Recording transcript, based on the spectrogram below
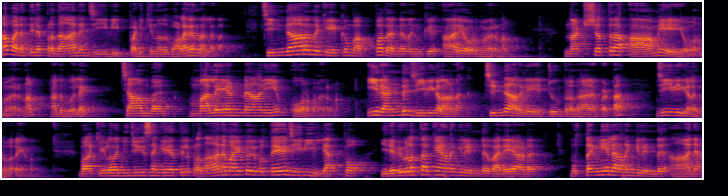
ആ വനത്തിലെ പ്രധാന ജീവി പഠിക്കുന്നത് വളരെ നല്ലതാണ് ചിന്നാർ എന്ന് കേൾക്കുമ്പോൾ അപ്പം തന്നെ നിങ്ങൾക്ക് ആരെ ഓർമ്മ വരണം? നക്ഷത്ര ആമയെയും ഓർമ്മ വരണം. അതുപോലെ ചാമ്പൻ മലയണ്ണാനെയും ഓർമ്മ വരണം. ഈ രണ്ട് ജീവികളാണ് ചിന്നാറിലെ ഏറ്റവും പ്രധാനപ്പെട്ട ജീവികൾ എന്ന് പറയുന്നത്. ബാക്കിയുള്ള വന്യജീവി സങ്കേതത്തിൽ പ്രധാനമായിട്ട് ഒരു പ്രത്യേക ജീവി ഇല്ല ഇപ്പോൾ ഇരവികുളത്തൊക്കെ ആണെങ്കിൽ ഉണ്ട് വരയാട് മുത്തങ്ങയിലാണെങ്കിൽ ഉണ്ട് ആന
